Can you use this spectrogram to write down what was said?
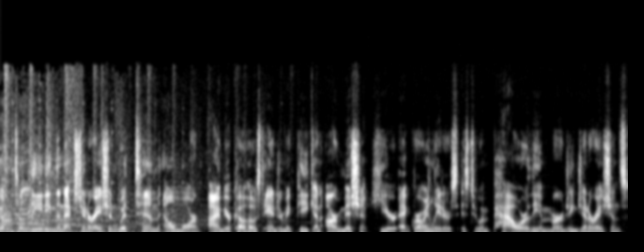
Welcome to Leading the Next Generation with Tim Elmore. I'm your co host, Andrew McPeak, and our mission here at Growing Leaders is to empower the emerging generations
